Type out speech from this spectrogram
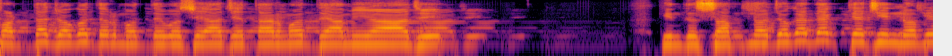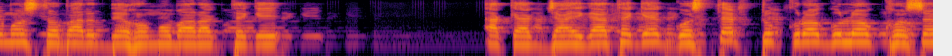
পর্দা জগতের মধ্যে বসে আছে তার মধ্যে আমিও আছি। কিন্তু স্বপ্ন যোগে দেখতেছি নবী মুস্তফার দেহ মোবারক থেকে এক এক জায়গা থেকে গোস্তের টুকরো গুলো খসে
